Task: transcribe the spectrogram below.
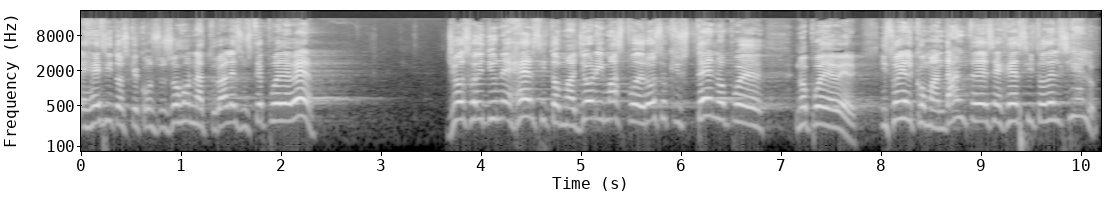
ejércitos que con sus ojos naturales usted puede ver. Yo soy de un ejército mayor y más poderoso que usted no puede, no puede ver. Y soy el comandante de ese ejército del cielo.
